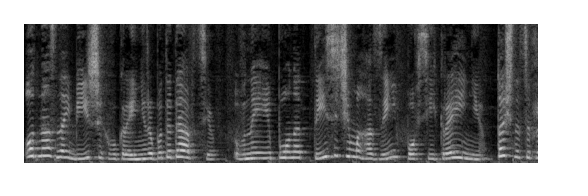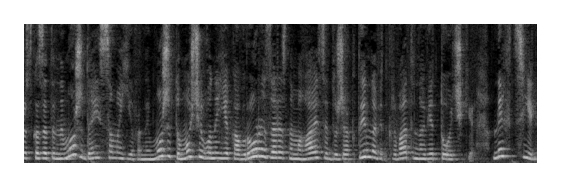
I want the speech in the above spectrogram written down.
Одна з найбільших в Україні роботодавців. В неї понад тисячі магазинів по всій країні. Точно цифру сказати не можу, да і сама Єва не може, тому що вони, як Аврора, зараз намагаються дуже активно відкривати нові точки. В них ціль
